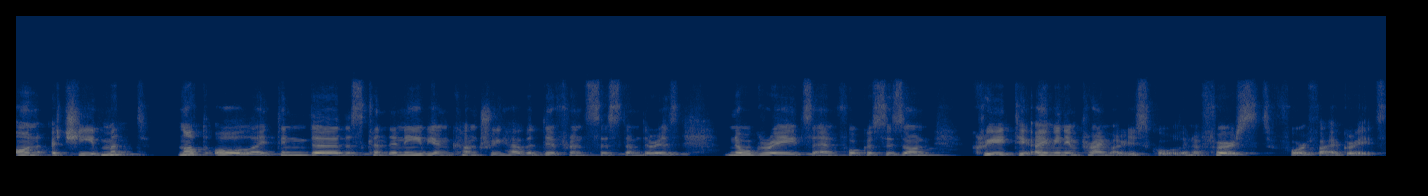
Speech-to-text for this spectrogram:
on achievement. Not all. I think the, the scandinavian country have a different system. There is no grades and focuses on creative i mean in primary school in the first four or five grades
